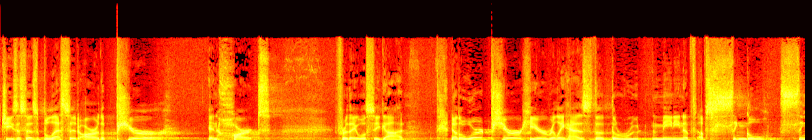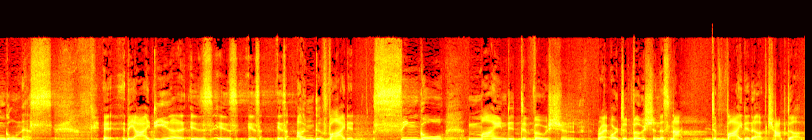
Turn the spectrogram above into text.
Jesus says, Blessed are the pure in heart, for they will see God. Now, the word pure here really has the, the root meaning of, of single, singleness. It, the idea is, is, is, is undivided, single minded devotion, right? Or devotion that's not divided up, chopped up.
